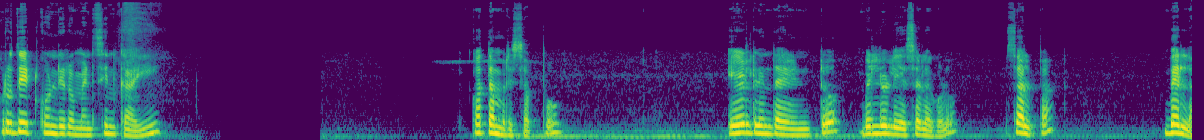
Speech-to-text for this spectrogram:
ಹುರಿದಿಟ್ಕೊಂಡಿರೋ ಮೆಣಸಿನ್ಕಾಯಿ ಕೊತ್ತಂಬರಿ ಸೊಪ್ಪು, ಏಳರಿಂದ ಎಂಟು ಬೆಳ್ಳುಳ್ಳಿ ಎಸಳೆಗಳು ಸ್ವಲ್ಪ ಬೆಲ್ಲ,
